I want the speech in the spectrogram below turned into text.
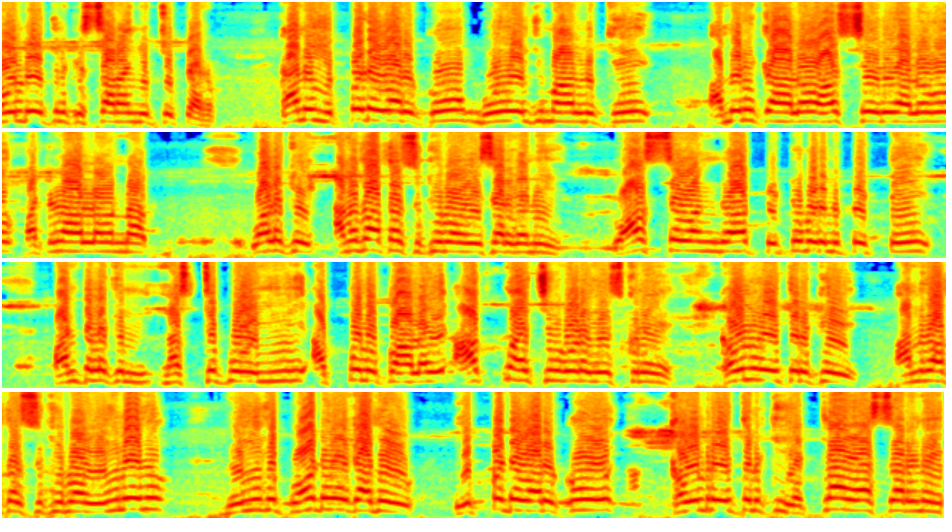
కౌలు రైతులకు ఇస్తానని చెప్పి చెప్పారు. కానీ ఇప్పటి వరకు భూ యజమానులకి అమెరికాలో ఆస్ట్రేలియాలో పట్టణాల్లో ఉన్న వాళ్ళకి అన్నదాత సుఖీబాబు వేశారు కానీ వాస్తవంగా పెట్టుబడులు పెట్టి పంటలకి నష్టపోయి అప్పుల పాలై ఆత్మహత్యలు కూడా చేసుకునే కౌలు రైతులకి అన్నదాత సుఖీబాబు వేయలేదు. వేయకపోవటమే కాదు ఇప్పటి వరకు కౌలు రైతులకి ఎట్లా వేస్తారని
